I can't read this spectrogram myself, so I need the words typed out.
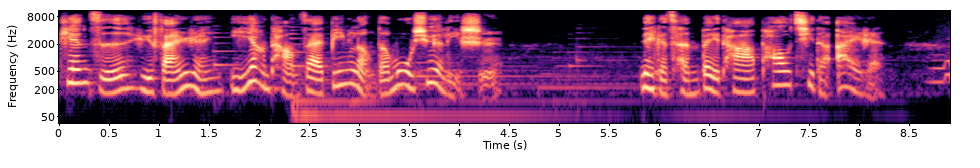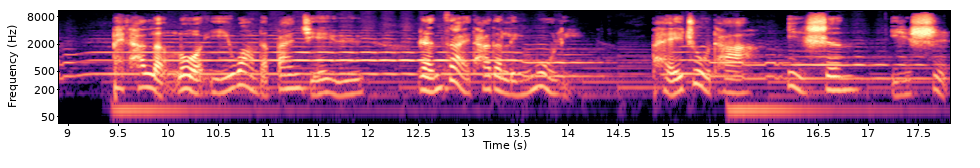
天子与凡人一样躺在冰冷的墓穴里时，那个曾被他抛弃的爱人，被他冷落遗忘的班婕妤，仍在他的陵墓里陪住他一生一世。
